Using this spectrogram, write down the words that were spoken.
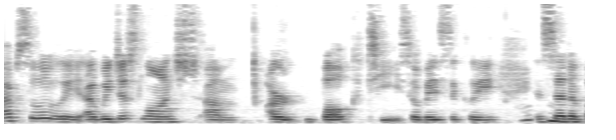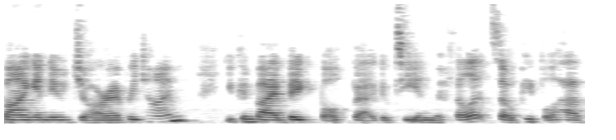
Absolutely. Uh, we just launched um, our bulk tea. So basically, mm-hmm. instead of buying a new jar every time, you can buy a big bulk bag of tea and refill it. So people have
